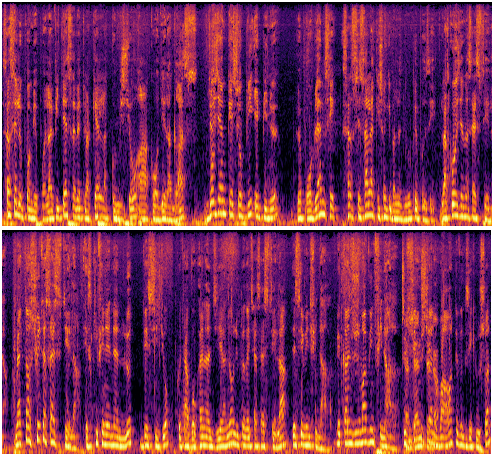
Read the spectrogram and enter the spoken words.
Ça, c'est le premier point. La vitesse avec laquelle la commission a accordé la grâce. Deuxième question plus épineuse. Le problème, c'est ça la question qui va nous développer poser. La cause est dans sa cité là. Maintenant, suite à sa cité là, est-ce qu'il finit dans l'autre décision que t'avocat n'a dit, ah non, lui peut retirer sa cité là, et c'est une finale. Mais quand le jugement vient final, tout de suite, tu as une warrant of execution,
